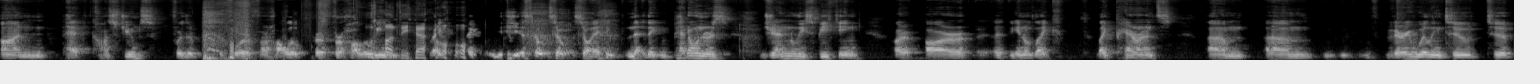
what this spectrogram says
on pet costumes for the for for, Holo, for, for Halloween. Right? Like, yeah, so so so I think that pet owners, generally speaking, are are uh, you know like like parents, um, um, very willing to to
